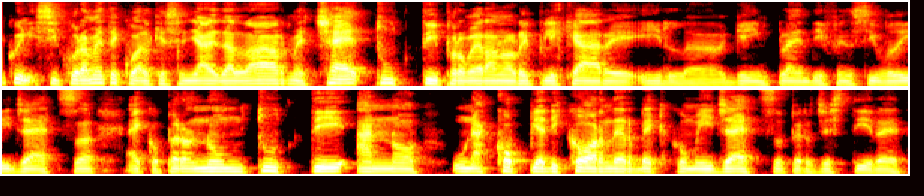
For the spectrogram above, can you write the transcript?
Quindi sicuramente qualche segnale d'allarme c'è, tutti proveranno a replicare il game plan difensivo dei Jets, ecco però non tutti hanno una coppia di cornerback come i Jets per gestire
